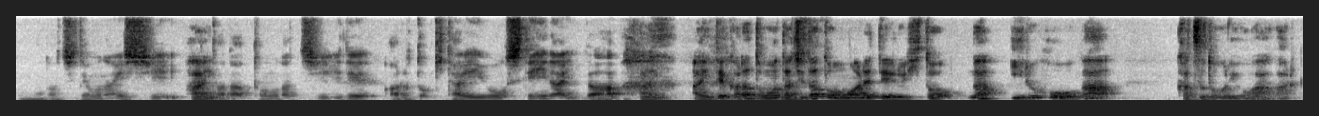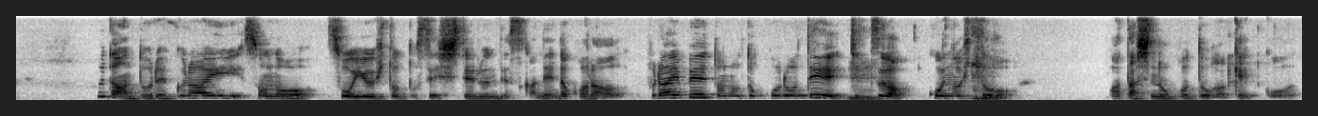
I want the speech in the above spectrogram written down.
友達でもないし、はいただ友達であると期待をしていないが、はい、相手から友達だと思われている人がいる方が活動量は上がる。普段どれくらいそのそういう人と接してるんですかね？だからプライベートのところで実はこの人、私のことが結構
